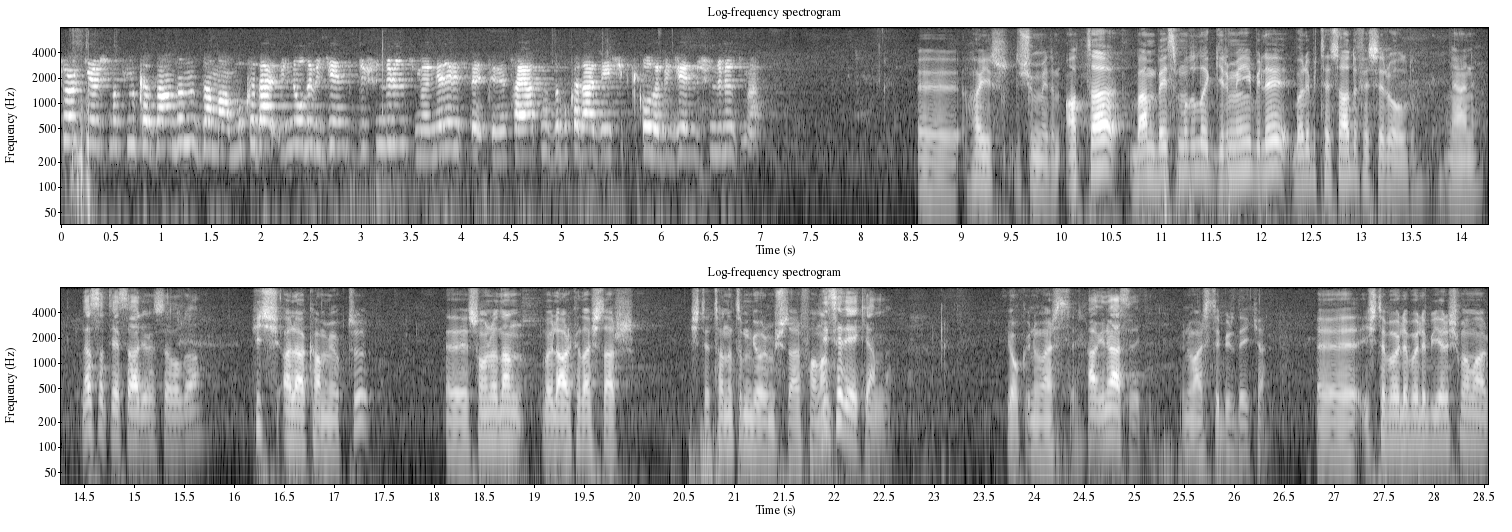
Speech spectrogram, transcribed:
Turk yarışmasını kazandığınız zaman bu kadar ünlü olabileceğinizi düşündünüz mü? Neler hissettiniz? Hayatınızda bu kadar değişiklik olabileceğini düşündünüz mü? Ee, hayır düşünmedim. Hatta ben Best Model'a girmeyi bile böyle bir tesadüf eseri oldu. Yani Nasıl tesadüf eseri oldu? hiç alakam yoktu. Ee, sonradan böyle arkadaşlar işte tanıtım görmüşler falan. Lisedeyken mi? Yok üniversite. Ha üniversitedeyken. Üniversite 1'deyken. Ee, işte böyle böyle bir yarışma var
